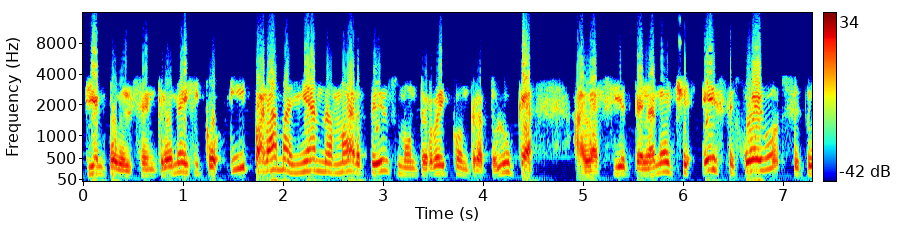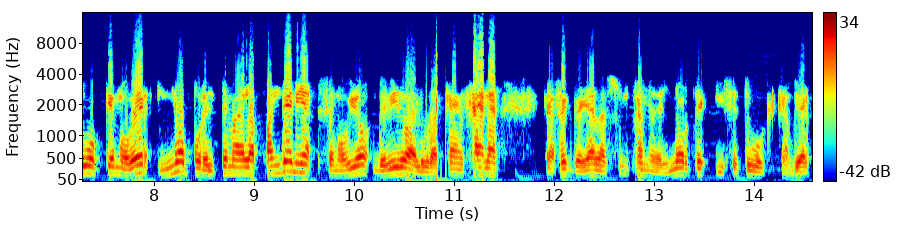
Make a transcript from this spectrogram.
tiempo del centro de México y para mañana martes Monterrey contra Toluca a las 7 de la noche. Este juego se tuvo que mover no por el tema de la pandemia, se movió debido al huracán Hanna que afecta ya a la Sultana del Norte y se tuvo que cambiar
